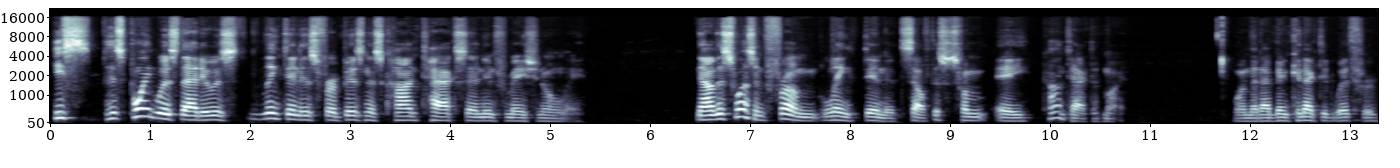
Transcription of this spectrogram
He's, his point was that it was LinkedIn is for business contacts and information only. Now, this wasn't from LinkedIn itself. This was from a contact of mine, one that I've been connected with for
